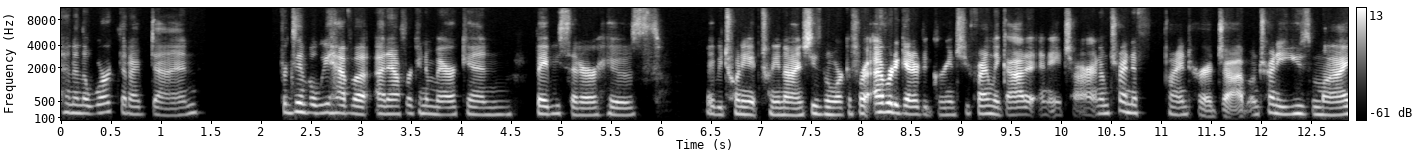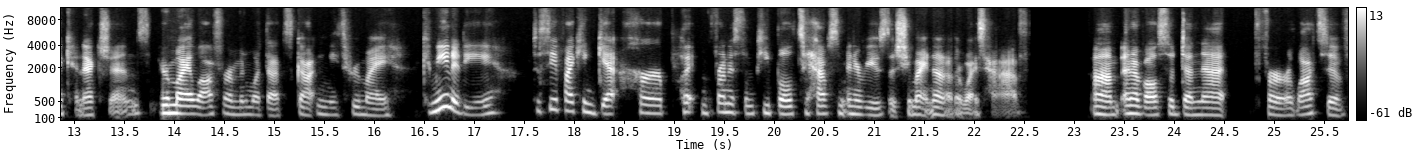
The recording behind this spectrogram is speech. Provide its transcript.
and in the work that i've done. For example we have a, an african american babysitter who's maybe 28, 29. She's been working forever to get her degree and she finally got it in HR. And I'm trying to find her a job. I'm trying to use my connections through my law firm and what that's gotten me through my community to see if I can get her put in front of some people to have some interviews that she might not otherwise have. Um, and I've also done that for lots of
